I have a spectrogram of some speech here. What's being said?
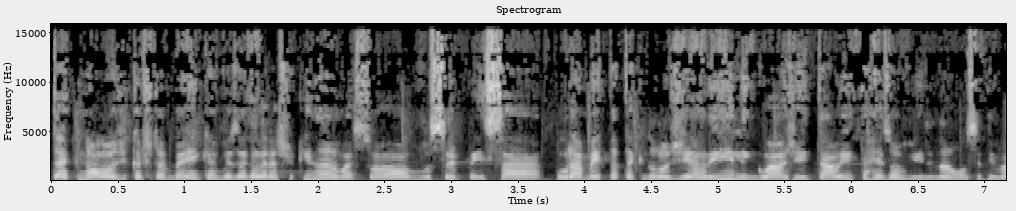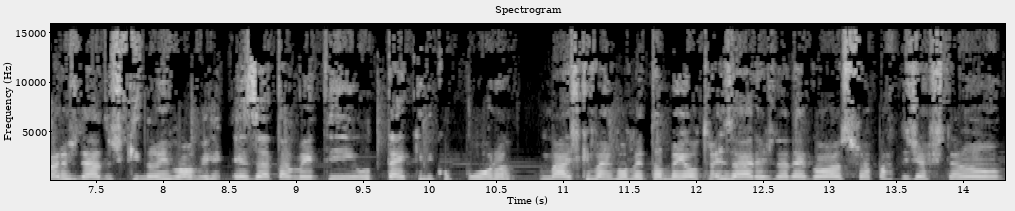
tecnológicas também, que às vezes a galera acha que não, é só você pensar puramente na tecnologia ali, linguagem e tal, e tá resolvido. Não, você tem vários dados que não envolvem exatamente o técnico puro, mas que vai envolver também outras áreas, né? Negócio, a parte de gestão,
